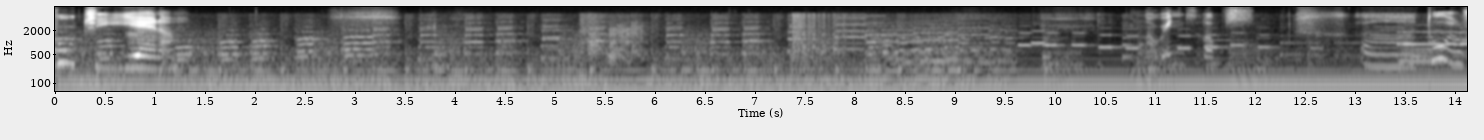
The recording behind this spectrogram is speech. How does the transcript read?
Pucciena. No dobrze. E, tu już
